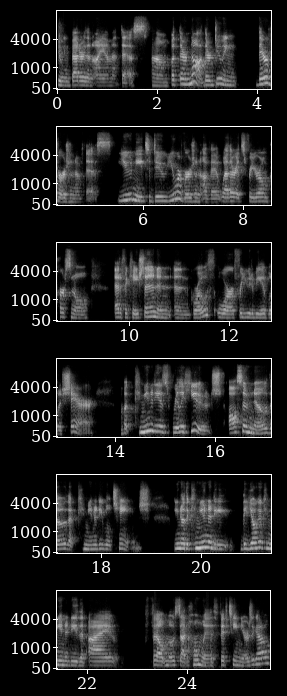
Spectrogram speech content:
doing better than I am at this. Um, but they're not. They're doing their version of this. You need to do your version of it, whether it's for your own personal edification and, and growth or for you to be able to share. But community is really huge. Also, know though that community will change. You know, the community, the yoga community that I felt most at home with 15 years ago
